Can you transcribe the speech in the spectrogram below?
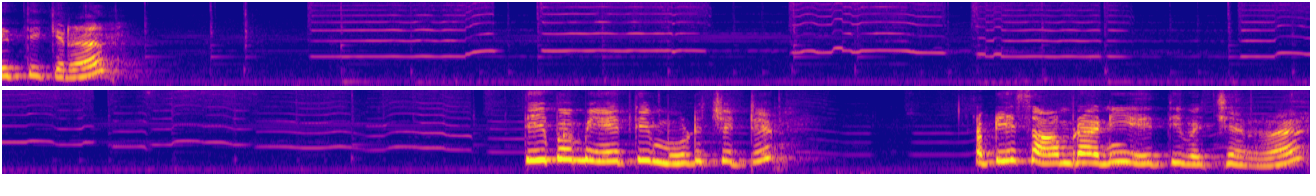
ஏற்றிக்கிறேன் தீபம் ஏற்றி முடிச்சிட்டு அப்படியே சாம்பிராணி ஏற்றி வச்சிடுறேன்.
